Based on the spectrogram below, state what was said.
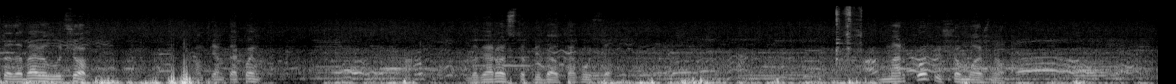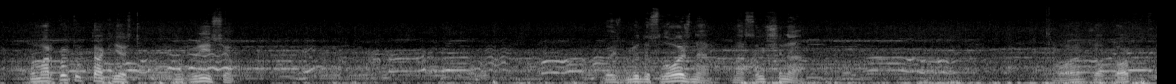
Что добавил лучок. Он прям такой благородство придал капусте. Морковь еще можно. Но морковь тут так есть, в рисе. То есть блюдо сложное, насыщенное. О, желток.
